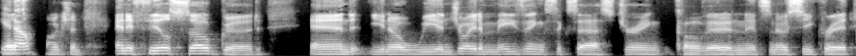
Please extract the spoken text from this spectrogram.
you know? Function and it feels so good. And you know we enjoyed amazing success during covid. And it's no secret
